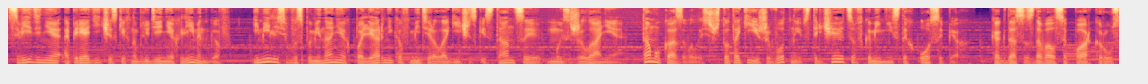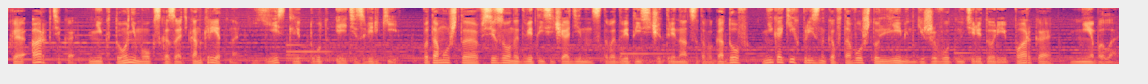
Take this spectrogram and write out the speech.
Сведения о периодических наблюдениях леммингов имелись в воспоминаниях полярников метеорологической станции «Мыс Желания». Там указывалось, что такие животные встречаются в каменистых осыпях. Когда создавался парк «Русская Арктика», никто не мог сказать конкретно, есть ли тут эти зверьки. Потому что в сезоны 2011-2013 годов никаких признаков того, что лемминги живут на территории парка, не было.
